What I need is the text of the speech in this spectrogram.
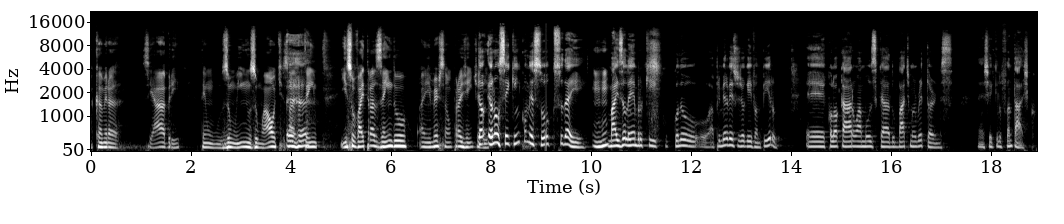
a câmera se abre, tem um zoom in, um zoom out, sabe? Aham. Tem, isso vai trazendo a imersão pra gente Então, ali. eu não sei quem começou com isso daí, Uhum. mas eu lembro que quando eu, a primeira vez que eu joguei Vampiro, é, colocaram a música do Batman Returns. né? Achei aquilo fantástico.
